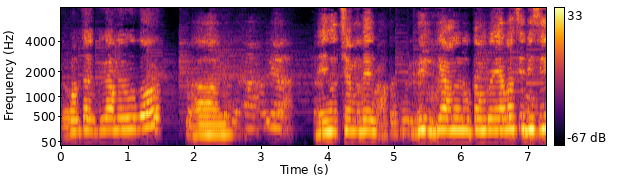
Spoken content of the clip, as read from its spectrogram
পঞ্চাশ গ্রামের মতো আর এই হচ্ছে আমাদের মতো আমরা এলাচি দিছি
